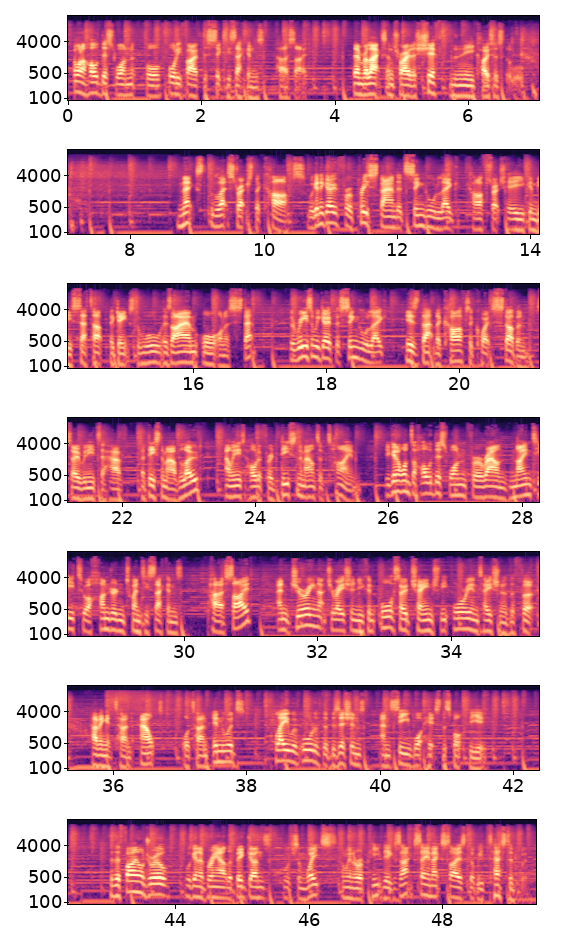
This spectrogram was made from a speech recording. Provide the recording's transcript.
I want to hold this one for 45 to 60 seconds per side. Then relax and try to shift the knee closer to the wall. Next, let's stretch the calves. We're gonna go for a pretty standard single leg calf stretch here. You can be set up against the wall as I am or on a step. The reason we go for single leg is that the calves are quite stubborn. So we need to have a decent amount of load and we need to hold it for a decent amount of time. You're gonna to want to hold this one for around 90 to 120 seconds per side. And during that duration, you can also change the orientation of the foot, having it turned out or turned inwards, play with all of the positions and see what hits the spot for you. For the final drill, we're gonna bring out the big guns with some weights we're gonna repeat the exact same exercise that we tested with.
